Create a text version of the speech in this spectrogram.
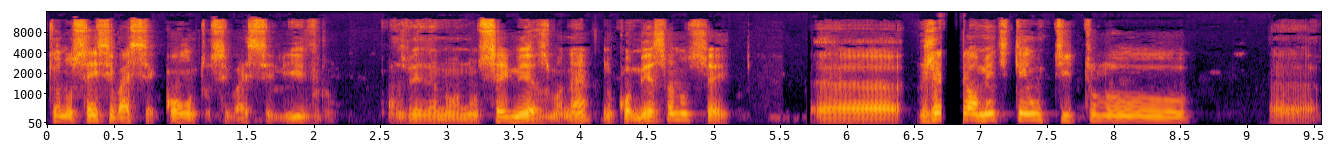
que eu não sei se vai ser conto, se vai ser livro, às vezes eu não, não sei mesmo, né? No começo eu não sei. Uh, geralmente tem um título uh,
